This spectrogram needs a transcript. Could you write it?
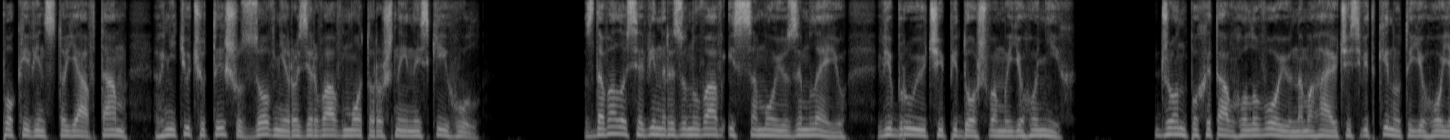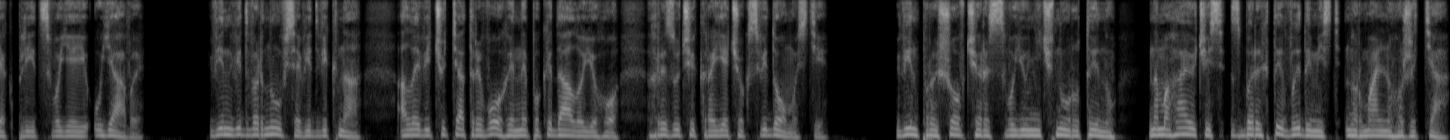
Поки він стояв там, гнітючу тишу ззовні розірвав моторошний низький гул. Здавалося, він резонував із самою землею, вібруючи підошвами його ніг. Джон похитав головою, намагаючись відкинути його як плід своєї уяви. Він відвернувся від вікна, але відчуття тривоги не покидало його, гризучи краєчок свідомості. Він пройшов через свою нічну рутину, намагаючись зберегти видимість нормального життя.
